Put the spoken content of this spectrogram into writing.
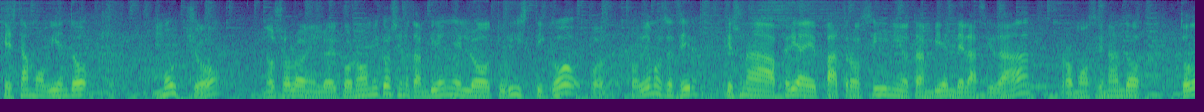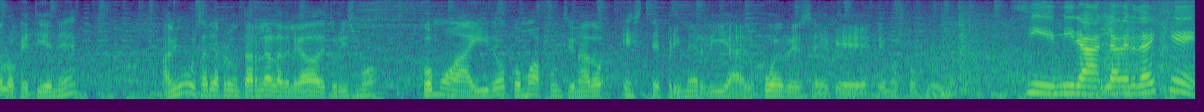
que está moviendo mucho, no solo en lo económico, sino también en lo turístico. Podríamos decir que es una feria de patrocinio también de la ciudad, promocionando todo lo que tiene. A mí me gustaría preguntarle a la delegada de turismo cómo ha ido, cómo ha funcionado este primer día, el jueves eh, que hemos concluido. Sí, mira, la verdad es que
